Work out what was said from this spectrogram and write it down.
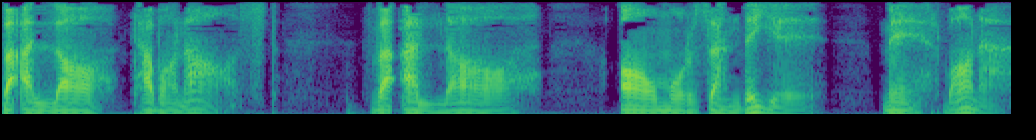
و الله تواناست. و الله آمرزنده مهربان است.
